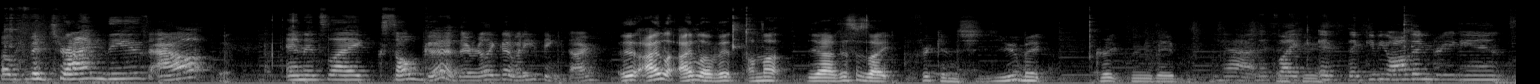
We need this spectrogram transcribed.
but we've been trying these out. And it's like so good. They're really good. What do you think, Dar? I, I love it. I'm not, yeah, this is like freaking, sh- you make great food, babe. Yeah, and it's Thank like you. it, they give you all the ingredients,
